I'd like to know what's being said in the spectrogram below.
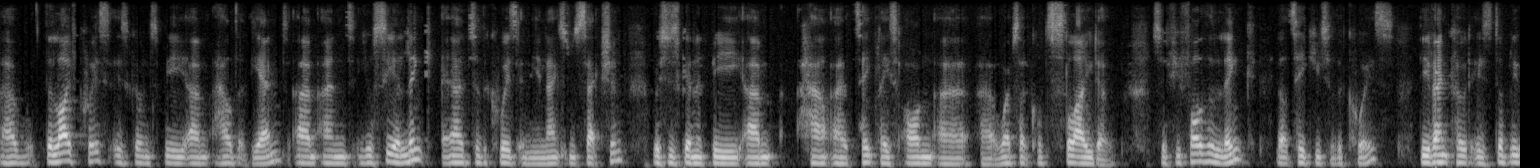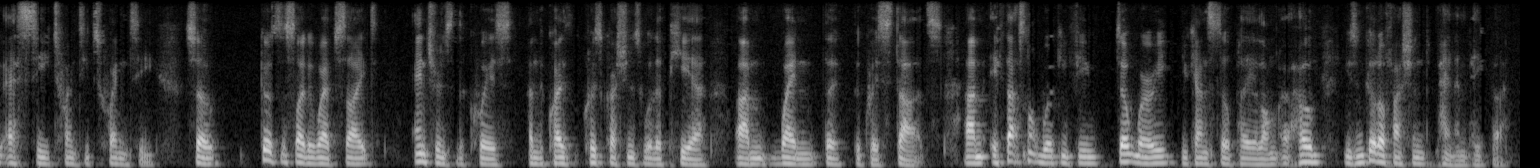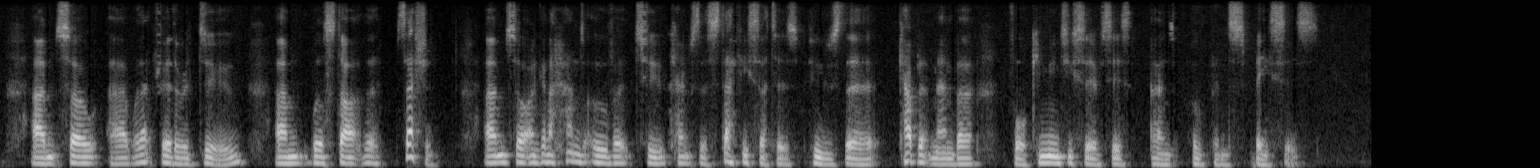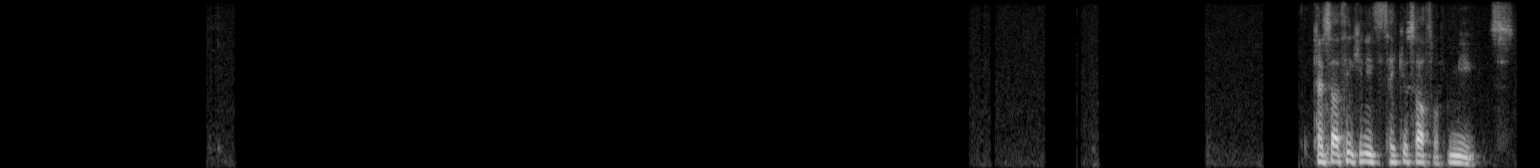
uh, the live quiz is going to be um, held at the end um, and you'll see a link uh, to the quiz in the announcement section, which is going to be um, how, uh, take place on a, a, website called Slido. So if you follow the link, it'll take you to the quiz. The event code is WSC 2020. So go to the Slido website, enter into the quiz and the quiz, questions will appear um, when the, the quiz starts. Um, if that's not working for you, don't worry, you can still play along at home using good old-fashioned pen and paper. Um, so uh, without further ado, um, we'll start the session. Um, so I'm going to hand over to Councillor Steffi Sutters, who's the Cabinet Member for Community Services and Open Spaces. Councillor, I think you need to take yourself off mute.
